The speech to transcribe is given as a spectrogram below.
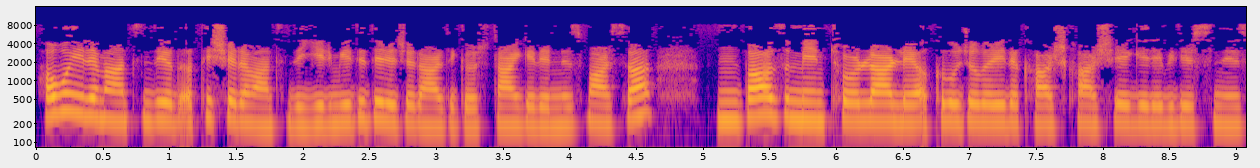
Hava elementinde ya da ateş elementinde 27 derecelerde göstergeleriniz varsa bazı mentörlerle, akıl hocalarıyla karşı karşıya gelebilirsiniz.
